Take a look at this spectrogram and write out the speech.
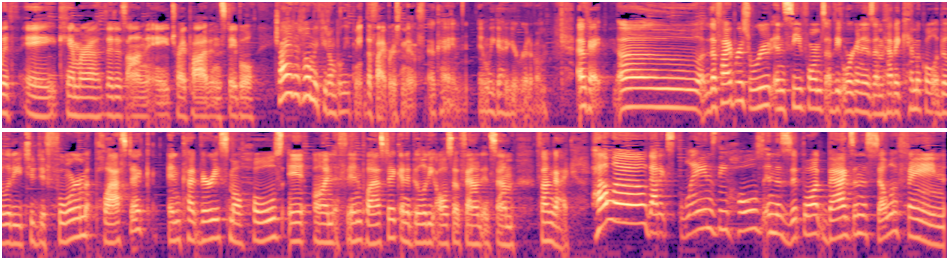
with a camera that is on a tripod and stable. Try it at home if you don't believe me. The fibers move. Okay, and we got to get rid of them. Okay, uh, the fibrous root and seed forms of the organism have a chemical ability to deform plastic and cut very small holes in, on thin plastic, an ability also found in some fungi. Hello, that explains the holes in the Ziploc bags and the cellophane.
